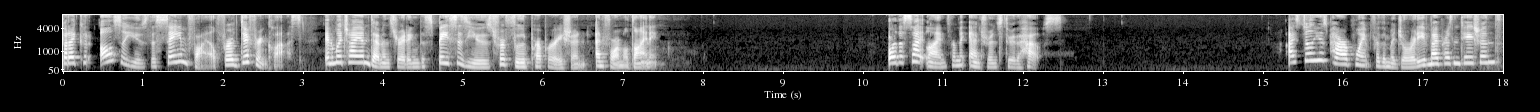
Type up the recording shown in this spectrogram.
but I could also use the same file for a different class, in which I am demonstrating the spaces used for food preparation and formal dining. Or the sightline from the entrance through the house. I still use PowerPoint for the majority of my presentations,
